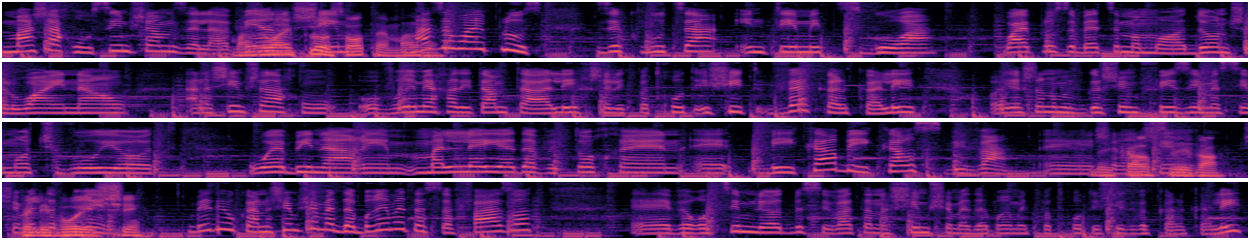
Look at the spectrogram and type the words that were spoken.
מה שאנחנו עושים שם זה להביא מה זה אנשים... וואי פלוס, רותם? מה מה זה? זה וואי פלוס? זה קבוצה אינטימית סגורה. וואי פלוס זה בעצם המועדון של וואי נאו, אנשים שאנחנו עוברים יחד איתם תהליך של התפתחות אישית וכלכלית, יש לנו מפגשים פיזיים, משימות שבועיות, וובינארים, מלא ידע ותוכן, אה, בעיקר בעיקר סביבה. אה, בעיקר סביבה. וליווי אישי. בדיוק, אנשים שמדברים את השפה הזאת אה, ורוצים להיות בסביבת אנשים שמדברים התפתחות אישית וכלכלית.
